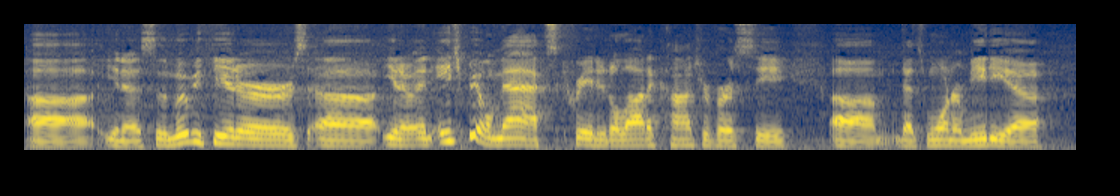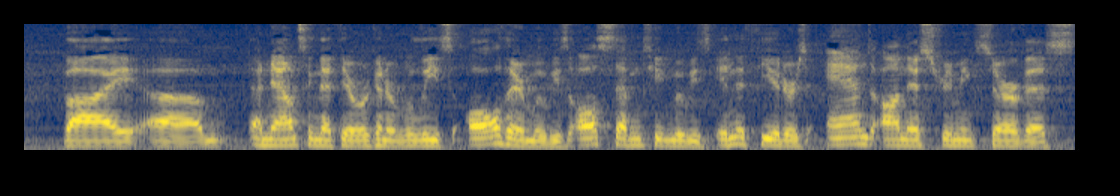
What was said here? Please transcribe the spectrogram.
Uh, you know, so the movie theaters, uh, you know, and HBO Max created a lot of controversy. Um, that's Warner Media by um, announcing that they were going to release all their movies, all 17 movies, in the theaters and on their streaming service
